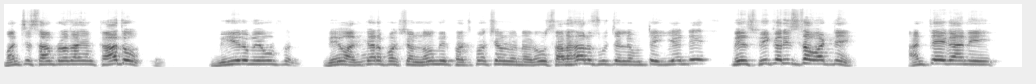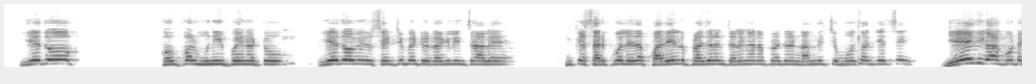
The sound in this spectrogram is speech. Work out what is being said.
మంచి సాంప్రదాయం కాదు. మీరు మేము మేము అధికార పక్షంలో మీరు ప్రతిపక్షంలో ఉన్నారు. సలహాలు సూచనలు ఉంటే ఇవ్వండి మేము స్వీకరిస్తాం వాటిని. అంతేగాని ఏదో కొంపలు మునిగిపోయినట్టు ఏదో మీరు సెంటిమెంట్ రగిలించాలి. ఇంకా సరిపోలేదా? పదేళ్ళు ప్రజలను తెలంగాణ ప్రజలను నమ్మించి మోసం చేసి ఏది కాకుండా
